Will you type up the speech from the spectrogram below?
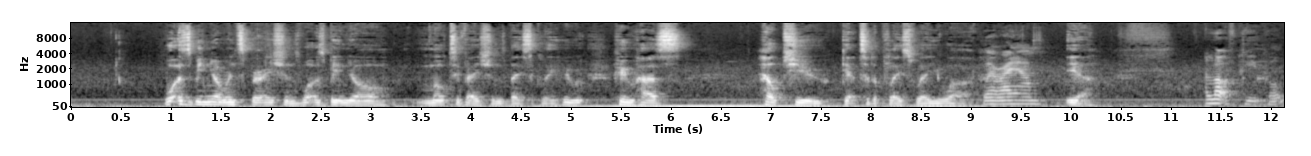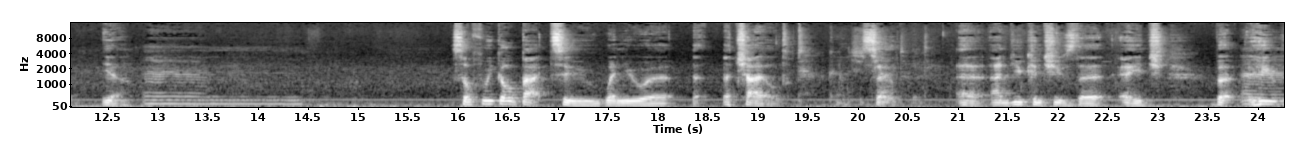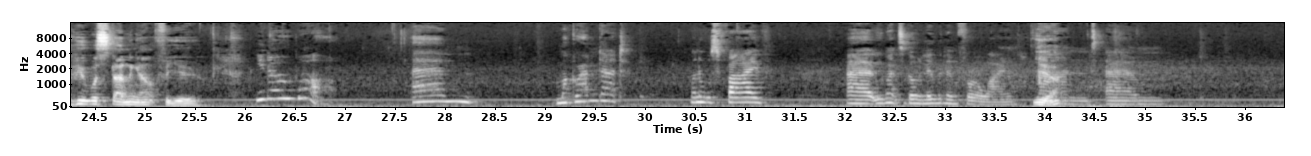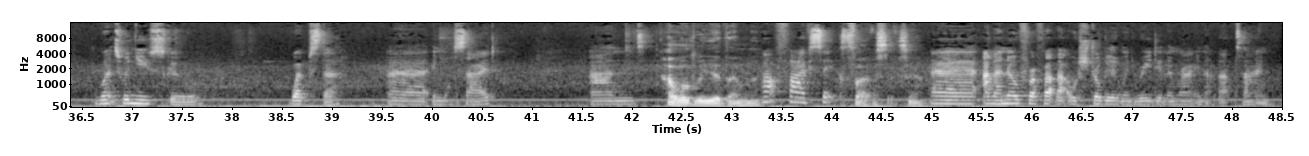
what has been your inspirations? What has been your motivations, basically? Who who has helped you get to the place where you are? Where I am, Yeah, a lot of people. yeah. Um, So if we go back to when you were a, a child, gosh, So- childhood. uh, and you can choose the age, but who Uh-huh. who was standing out for you? You know what? Um, my granddad, when I was five, uh, we went to go and live with him for a while. Yeah. And um, went to a new school, Webster, uh, in Moss Side. And How old were you then? about five, six. Five or six, yeah. Uh, and I know for a fact that I was struggling with reading and writing at that time.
